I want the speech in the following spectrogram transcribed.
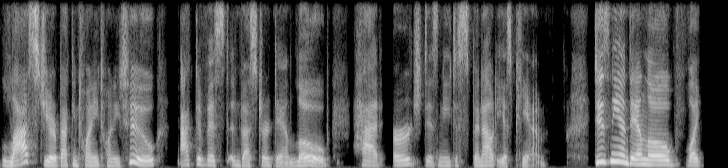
Last year, back in 2022, activist investor Dan Loeb had urged Disney to spin out ESPN. Disney and Dan Loeb like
